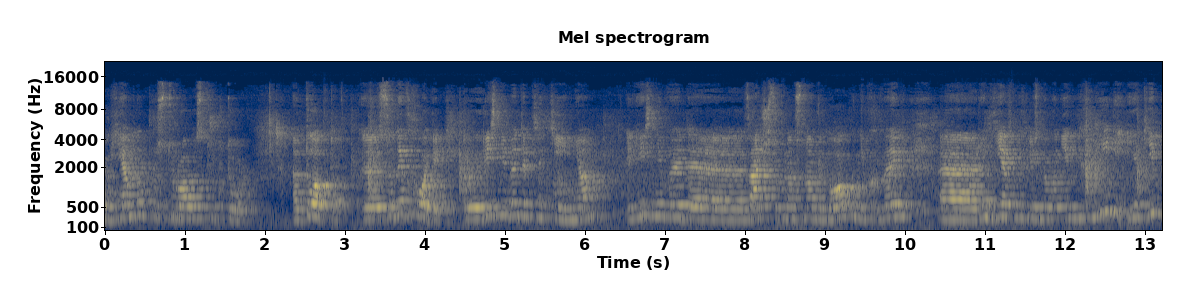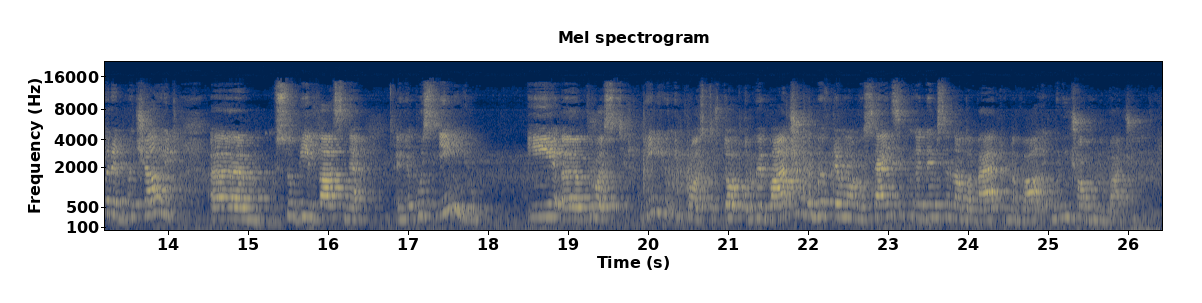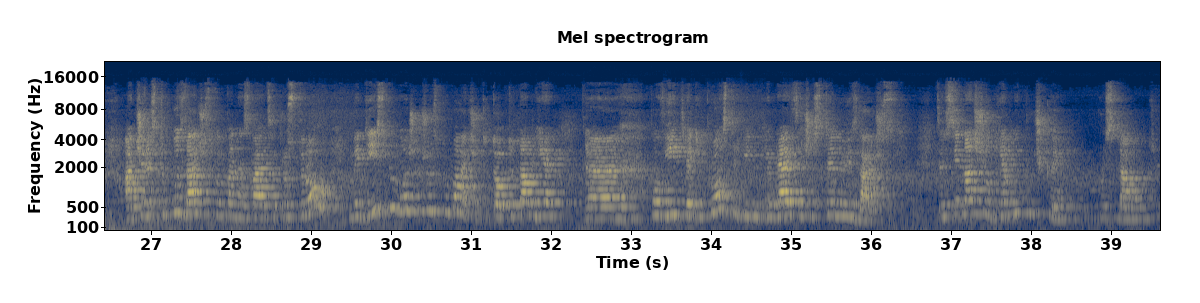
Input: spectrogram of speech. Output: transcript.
об'ємно-просторова структура. Е, Тобто е, сюди входять е, різні види плетіння, різні види зачісок на основі локонів, хвиль, рельєфних різноманітних ліній, які передбачають е, в собі власне якусь лінію і е, простір. Лінію і простір. Тобто ми бачимо, ми в прямому сенсі, коли дивимося на бабету, на валик, ми нічого не бачимо. А через таку зачіску, яка називається просторово, ми дійсно можемо щось побачити. Тобто там є е, повітря і простір, він є частиною зачіски. Це всі наші об'ємні пучки розтягнуті.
